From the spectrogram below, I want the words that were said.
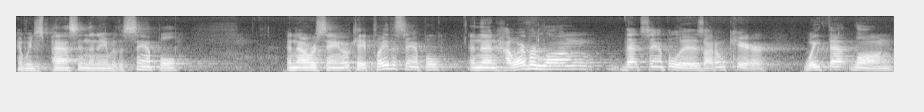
And we just pass in the name of the sample. And now we're saying, okay, play the sample, and then however long that sample is, I don't care, wait that long,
